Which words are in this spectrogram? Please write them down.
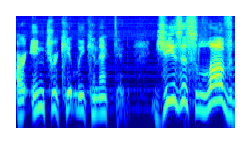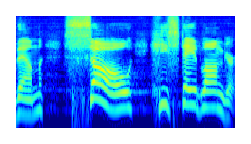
are intricately connected. Jesus loved them, so he stayed longer.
